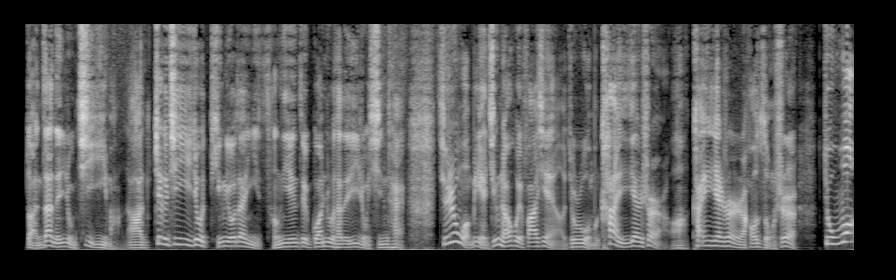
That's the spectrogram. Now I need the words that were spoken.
短暂的一种记忆嘛，啊，这个记忆就停留在你曾经最关注它的一种心态。其实我们也经常会发现啊，就是我们看一件事儿啊，看一件事儿，然后总是就忘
